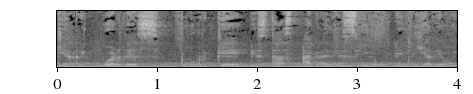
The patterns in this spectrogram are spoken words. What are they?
que recuerdes por qué estás agradecido el día de hoy.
